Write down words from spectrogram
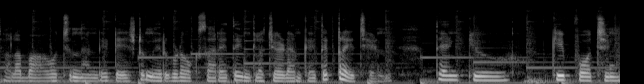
చాలా బాగా వచ్చిందండి టేస్ట్. మీరు కూడా ఒకసారి అయితే ఇంట్లో చేయడానికి అయితే ట్రై చేయండి. థ్యాంక్ యూ కీప్ వాచింగ్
